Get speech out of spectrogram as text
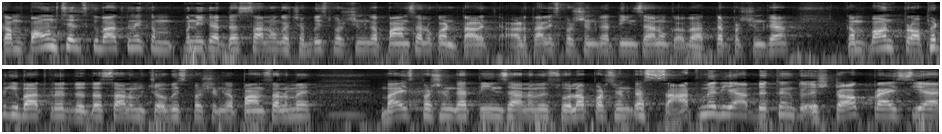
कंपाउंड सेल्स की बात करें कंपनी का दस सालों का, छब्बीस परसेंट का, पाँच सालों का, अड़तालीस परसेंट का, तीन सालों का, बहत्तर परसेंट का। कंपाउंड प्रॉफिट की बात करें तो दस सालों में, चौबीस परसेंट का, पाँच सालों में। बाईस परसेंट का तीन सालों में, सोलह परसेंट का साथ में यदि आप देखते हैं तो स्टॉक प्राइस या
